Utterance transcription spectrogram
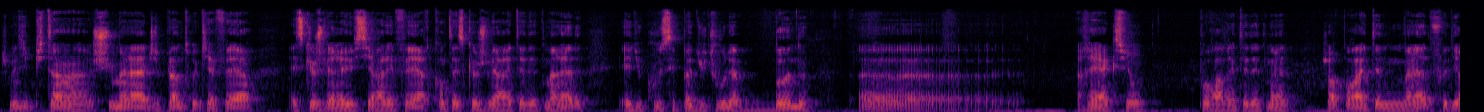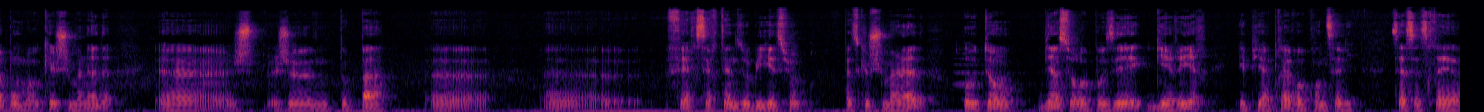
Je me dis putain, je suis malade, j'ai plein de trucs à faire. Est-ce que je vais réussir à les faire? Quand est-ce que je vais arrêter d'être malade? Et du coup, c'est pas du tout la bonne euh, réaction pour arrêter d'être malade. Genre, pour arrêter d'être malade, faut dire bon, bah ok, je suis malade, je, je ne peux pas faire certaines obligations parce que je suis malade. Autant bien se reposer, guérir et puis après reprendre sa vie. Ça, ça serait, euh,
